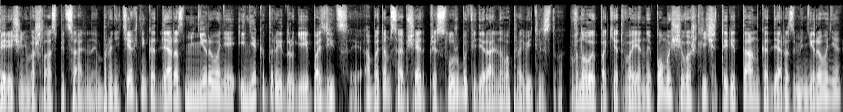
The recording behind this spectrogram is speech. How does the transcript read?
перечень вошла специальная бронетехника для разминирования и некоторые другие позиции. Об этом сообщает пресс-служба федерального правительства. В новый пакет военной помощи вошли 4 танка для разминирования,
